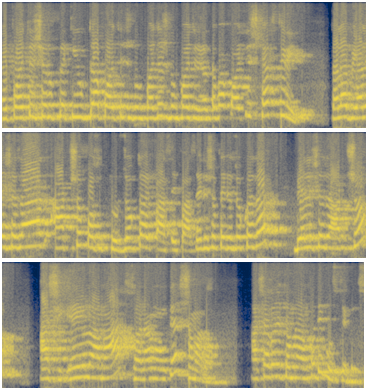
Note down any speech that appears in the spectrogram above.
এই পঁয়ত্রিশের উপরে কিউব দাও, পঁয়ত্রিশ গুণ পঁয়ত্রিশ গুণ পঁয়ত্রিশ, অথবা পঁয়ত্রিশ ক্যাশ থ্রি তাহলে বিয়াল্লিশ হাজার আটশো পঁচাত্তর যোগ দাও, এই পাঁচ এই পাঁচ। এটার সাথে এটা যোগ করে দাও, বিয়াল্লিশ হাজার আটশো আশি এই হলো আমার ছয় নং অঙ্কের সমাধান। আশা করি তোমরা অঙ্কটি বুঝতে পেরেছ।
